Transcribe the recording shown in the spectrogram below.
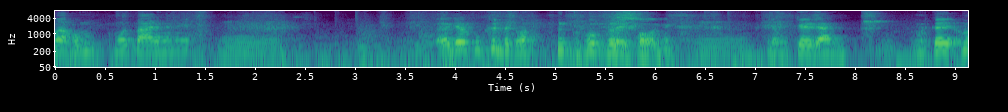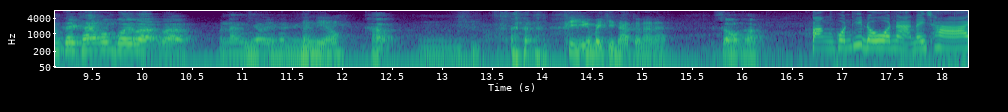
ว่าผมขโมยปลาอย่างนี้ อืมเออเดี๋ยวกูขึ้นไปก่อน ผมก็เลยบอกไงอืมยังเจอกัน มันเคยมันเคยท้าผมบ่อยว่าว่ามันนั่งเหนียวอย่างนั้นอย่างหนังเหนียวครับ อืมพี่ยิงไปกี่นัดตัวนั้นอะ สองครับ ฝั่งคนที่โดนน่ะในชาย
